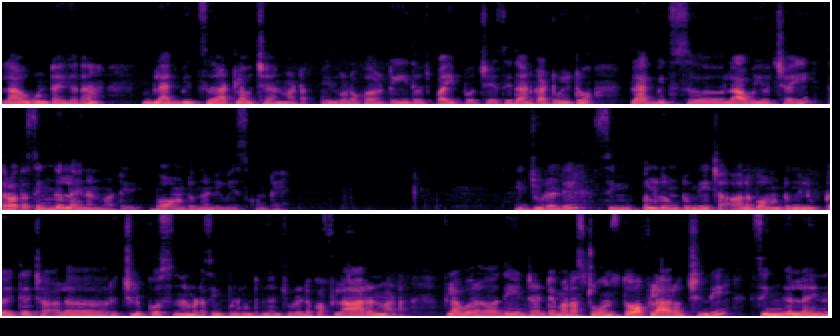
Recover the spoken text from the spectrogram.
లావుగా ఉంటాయి కదా. బ్లాక్ బీడ్స్ అట్లా వచ్చాయన్నమాట. ఇది కూడా ఒకటి ఇది పైప్ వచ్చేసి దానికి అటు ఇటు బ్లాక్ బీడ్స్ లావు వచ్చాయి. తర్వాత సింగిల్ లైన్ అనమాట ఇది. బాగుంటుందండి వేసుకుంటే. ఇది చూడండి సింపుల్గా ఉంటుంది. చాలా బాగుంటుంది. లుక్ అయితే చాలా రిచ్ లుక్ వస్తుంది అనమాట సింపుల్గా ఉంటుంది కానీ చూడండి ఒక ఫ్లవర్ అనమాట ఫ్లవర్ అదేంటంటే మన స్టోన్స్తో ఫ్లవర్ వచ్చింది. సింగిల్ లైన్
